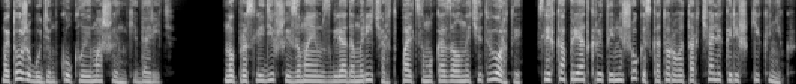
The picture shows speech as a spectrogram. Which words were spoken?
мы тоже будем куклы и машинки дарить? Но проследивший за моим взглядом Ричард пальцем указал на четвертый, слегка приоткрытый мешок, из которого торчали корешки книг.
